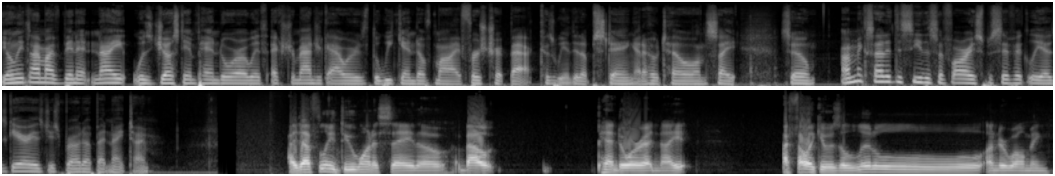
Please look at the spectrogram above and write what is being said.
The only time I've been at night was just in Pandora with extra magic hours the weekend of my first trip back because we ended up staying at a hotel on site. So I'm excited to see the safari specifically, as Gary has just brought up at nighttime. I definitely do want to say though about Pandora at night. I felt like it was a little underwhelming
